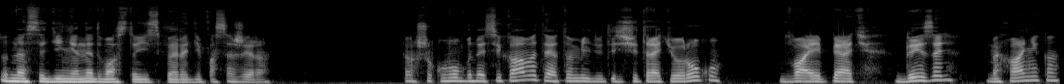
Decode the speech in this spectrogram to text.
Одне сидіння, не два стоїть спереді пасажира. Так що, кого буде цікавити, автомобіль 2003 року, 2,5 дизель, механіка.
